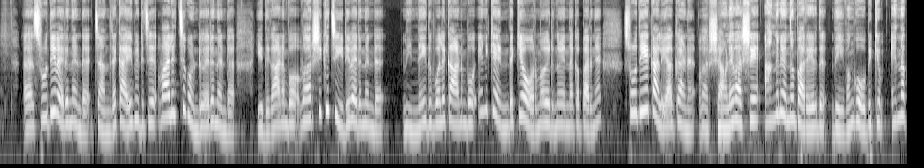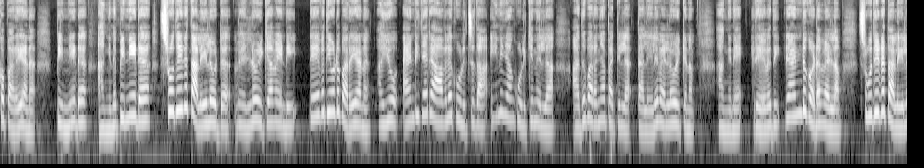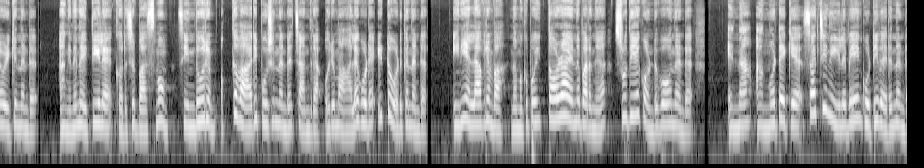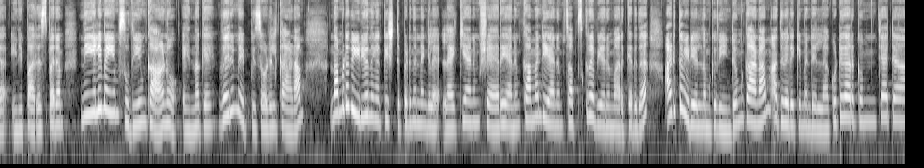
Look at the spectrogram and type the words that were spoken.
ശ്രുതി വരുന്നുണ്ട്. ചന്ദ്ര കൈ പിടിച്ച് വലിച്ചു കൊണ്ടുവരുന്നുണ്ട്. ഇത് കാണുമ്പോൾ വർഷയ്ക്ക് ചിരി വരുന്നുണ്ട്. നിന്നെ ഇതുപോലെ കാണുമ്പോൾ എനിക്ക് എന്തൊക്കെ ഓർമ്മ വരുന്നു എന്നൊക്കെ പറഞ്ഞ് ശ്രുതിയെ കളിയാക്കാണ് വർഷ. അവളെ വർഷേ അങ്ങനെയൊന്നും പറയരുത്. ദൈവം കോപിക്കും എന്നൊക്കെ പറയാണ്. പിന്നീട് അങ്ങനെ പിന്നീട് ശ്രുതിയുടെ തലയിലോട്ട് വെള്ളം ഒഴിക്കാൻ വേണ്ടി രേവതിയോട് പറയാണ് അയ്യോ ആന്റി ഞാൻ രാവിലെ കുളിച്ചതാ. ഇനി ഞാൻ കുളിക്കുന്നില്ല. അത് പറഞ്ഞാൽ പറ്റില്ല. തലയിൽ വെള്ളം ഒഴിക്കണം. അങ്ങനെ രേവതി രണ്ട് കുടം വെള്ളം ശ്രുതിയുടെ തലയിൽ ഒഴിക്കുന്നുണ്ട്. അങ്ങനെ നെറ്റിയിലെ കുറച്ച് ഭസ്മവും സിന്ദൂരും ഒക്കെ വാരി പൂശുന്നുണ്ട് ചന്ദ്ര. ഒരു മാല കൂടെ ഇട്ട് കൊടുക്കുന്നുണ്ട്. ഇനി എല്ലാവരും വാ നമുക്ക് പോയി തൊഴ എന്ന് പറഞ്ഞ് ശ്രുതിയെ കൊണ്ടുപോകുന്നുണ്ട്. എന്നാ അങ്ങോട്ടേക്ക് സച്ചി നീലിമയും കൂട്ടി വരുന്നുണ്ട്. ഇനി പരസ്പരം നീലിമയും ശ്രുതിയും കാണോ എന്നൊക്കെ വരും എപ്പിസോഡിൽ കാണാം. നമ്മുടെ വീഡിയോ നിങ്ങൾക്ക് ഇഷ്ടപ്പെടുന്നുണ്ടെങ്കിൽ ലൈക്ക് ചെയ്യാനും ഷെയർ ചെയ്യാനും കമന്റ് ചെയ്യാനും സബ്സ്ക്രൈബ് ചെയ്യാനും മറക്കരുത്. അടുത്ത വീഡിയോയിൽ നമുക്ക് വീണ്ടും കാണാം. അതുവരേക്കും എന്റെ എല്ലാ കൂട്ടുകാർക്കും. ടാറ്റാ.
